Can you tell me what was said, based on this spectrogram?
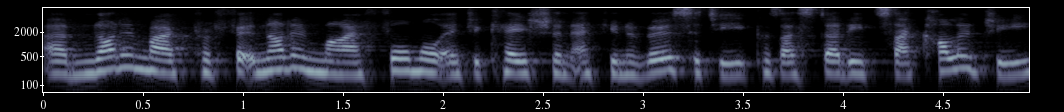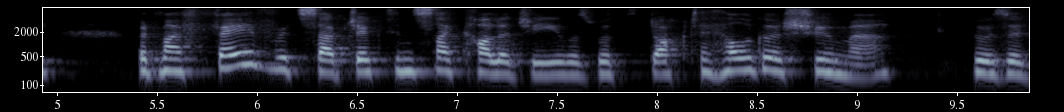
um, not, in my prof- not in my formal education at university, because I studied psychology. But my favorite subject in psychology was with Dr. Helga Schumer, who was a,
